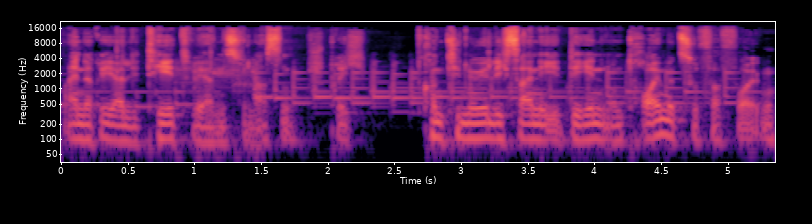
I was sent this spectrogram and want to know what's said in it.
eine Realität werden zu lassen, sprich kontinuierlich seine Ideen und Träume zu verfolgen.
